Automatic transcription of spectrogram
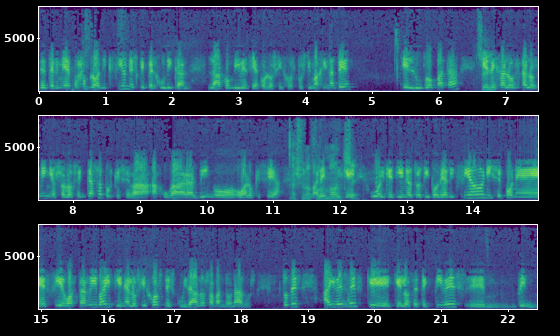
determinadas, por ejemplo, adicciones que perjudican la convivencia con los hijos. Pues imagínate el ludópata Sí. que deja a los, a los niños solos en casa porque se va a jugar al bingo o, o a lo que sea. Es una ¿vale? forma, o, el que, sí. o el que tiene otro tipo de adicción y se pone ciego hasta arriba y tiene a los hijos descuidados, abandonados. Entonces, hay veces que, que los detectives, eh, en fin,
